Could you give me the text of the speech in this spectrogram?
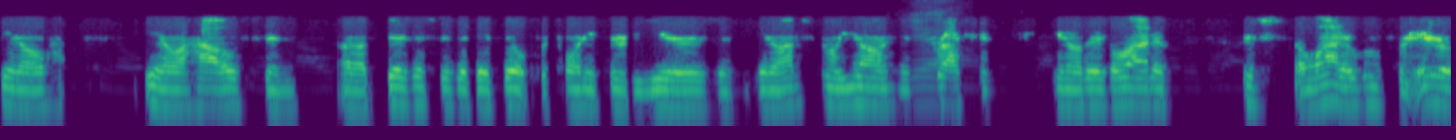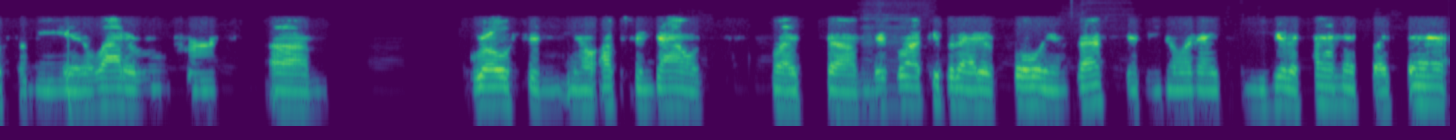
you know, you know, a house and, uh, businesses that they've built for 20, 30 years. And, you know, I'm still young and yeah. fresh and, you know, there's a lot of, there's a lot of room for error for me and a lot of room for, um, growth and, you know, ups and downs. But, um, mm-hmm. there's a lot of people that are fully invested, you know, and I, you hear the comments like that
